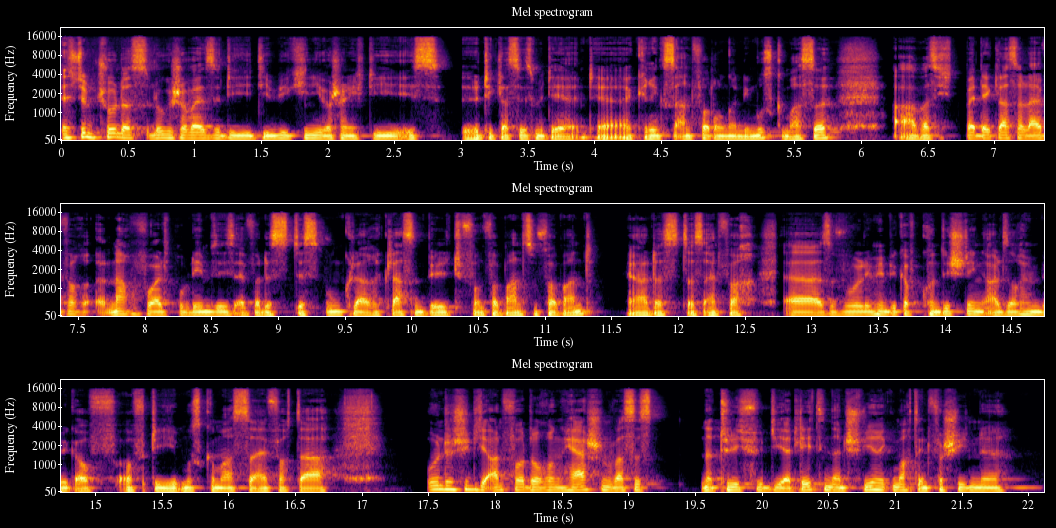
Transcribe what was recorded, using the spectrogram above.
es stimmt schon, dass logischerweise die, die Bikini wahrscheinlich die ist, äh, die Klasse ist mit der, der geringsten Anforderung an die Muskelmasse. Aber was ich bei der Klasse halt einfach nach wie vor als Problem sehe, ist einfach das, das unklare Klassenbild von Verband zu Verband. Ja, dass das einfach äh, sowohl im Hinblick auf Conditioning als auch im Hinblick auf, auf die Muskelmasse einfach da unterschiedliche Anforderungen herrschen, was es natürlich für die Athletin dann schwierig macht, in verschiedene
